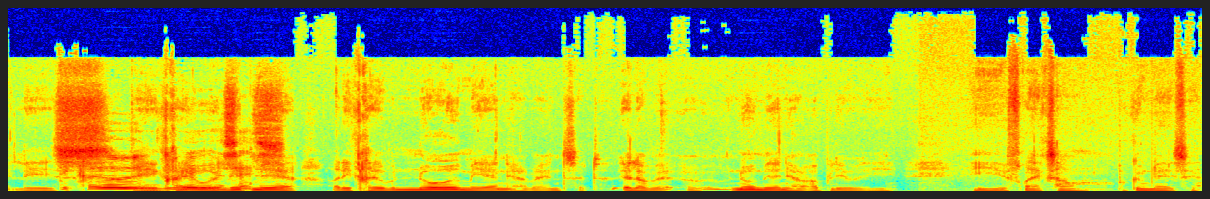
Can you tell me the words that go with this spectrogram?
læse. Det krævede, det krævede lidt mere, og det krævede noget mere, end jeg har været ansat, eller øh, noget mere, end jeg har oplevet i, i Frederikshavn på gymnasiet.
